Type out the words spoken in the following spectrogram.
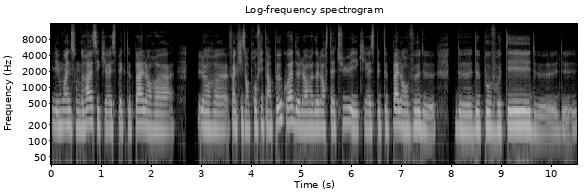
les moines sont gras, c'est qu'ils respectent pas leur euh, qu'ils en profitent un peu quoi de leur de leur statut et qui respectent pas leurs vœux de, de, pauvreté, de, de,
